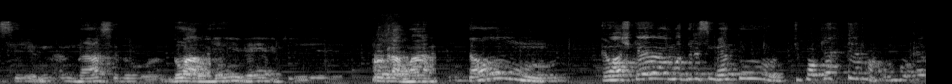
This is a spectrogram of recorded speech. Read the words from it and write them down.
se nasce do, do além e vem aqui programar. Então, eu acho que é amadurecimento de qualquer tema, qualquer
